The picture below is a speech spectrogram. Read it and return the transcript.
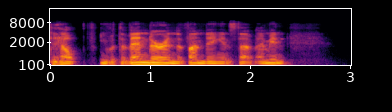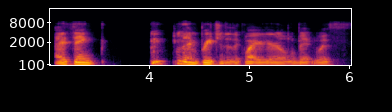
to help with the vendor and the funding and stuff. I mean, I think I'm preaching to the choir here a little bit with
